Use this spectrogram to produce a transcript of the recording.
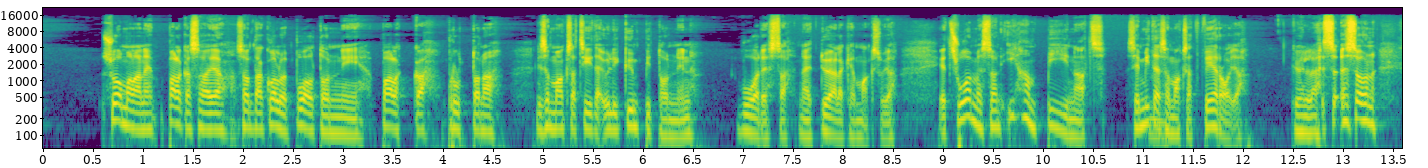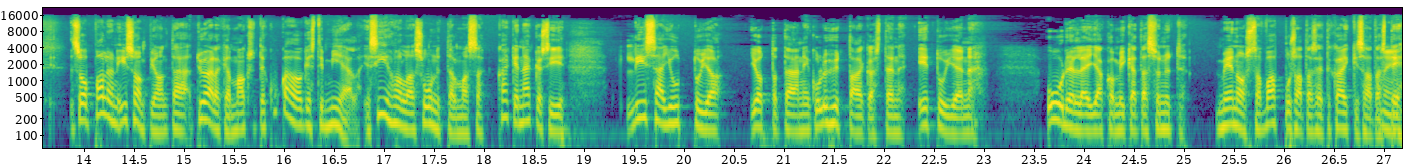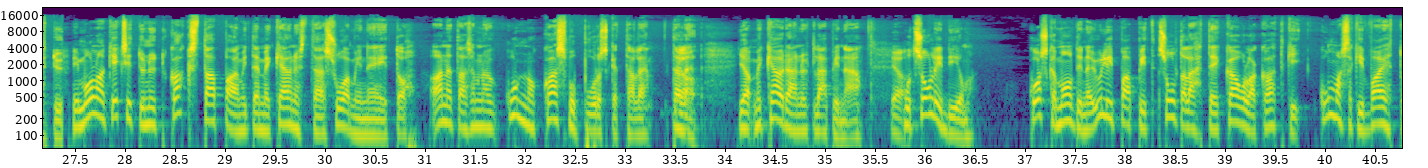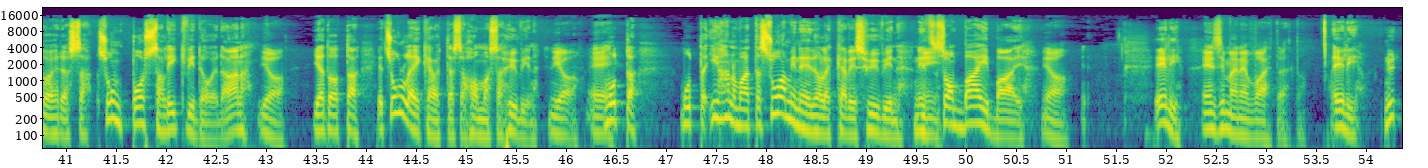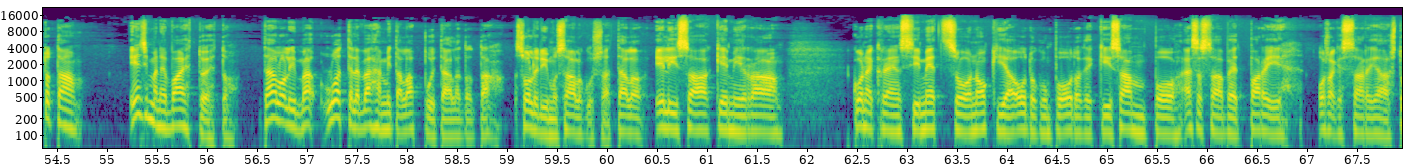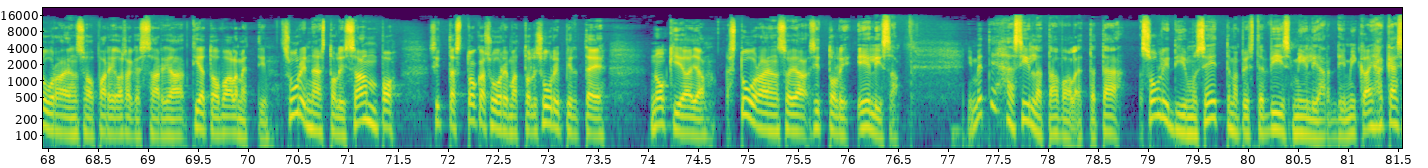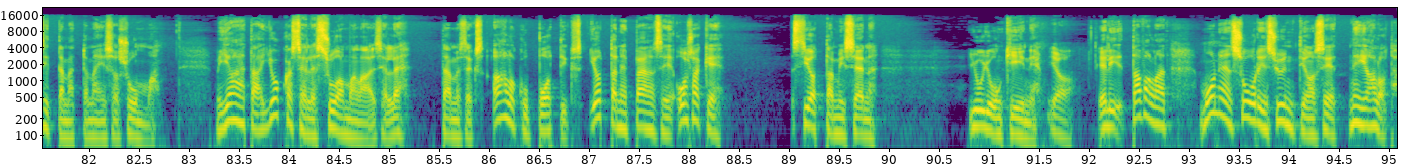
suomalainen palkasaaja, sanotaan kolme puoli tonnia palkka bruttona, niin sä maksat siitä yli 10 tonnin vuodessa näitä työeläkemaksuja. Et Suomessa on ihan peanuts se, mitä mm. sä maksat veroja. Kyllä. Se, se, on, se on paljon isompi on tämä työeläkemaksut ja kuka oikeasti miellä. Ja siihen ollaan suunnittelmassa kaiken näköisiä lisäjuttuja, jotta tämä niinku lyhytaikaisten etujen uudelleenjako, mikä tässä on nyt menossa, vappusataset ja kaikki saataisiin Niin. niin. tehty, niin me ollaan keksitty nyt kaksi tapaa, miten me käynnistetään Suomineito. Annetaan semmoinen kunnon kasvupurske tälle, tälle Joo. ja me käydään nyt läpi nämä. Mutta Solidium, koska me oltiin ne ylipapit, sulta lähtee kaula katki, kummassakin vaihtoehdossa sun possa likvidoidaan. Joo, Ja tota, että sulle ei käy tässä hommassa hyvin. joo, ei. Mutta, mutta ihan vaan, että Suomineidolle kävisi hyvin, niin, Niin. se on bye bye. joo. Eli, Ensimmäinen vaihtoehto. eli nyt tota, ensimmäinen vaihtoehto. Täällä oli, mä luettelen vähän mitä lappui täällä tota Solidiumin salkussa. Täällä on Elisaa, Kemiraa, Konecranes, Metso, Nokia, Outokumpu, Outoteki, Sampo, SSAB, pari osakesarjaa, Stora Enso, pari osakesarjaa, tietoa valmetti. Suurin näistä oli Sampo, sitten tässä toka suurimmat oli suurin piirtein Nokia ja Stora Enso ja sitten oli Elisa. Niin me tehdään sillä tavalla, että tämä Solidium 7,5 miljardia, mikä on ihan käsittämättömän iso summa, me jaetaan jokaiselle suomalaiselle tämmöiseksi alkupotiksi, jotta ne pääsee osakesijoittamisen jujun kiinni. Joo, Eli tavallaan että monen suurin synti on se, että ne ei aloita.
